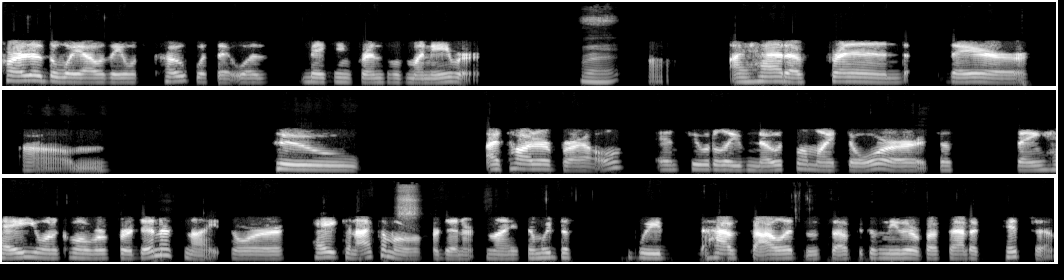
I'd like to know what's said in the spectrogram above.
part of the way I was able to cope with it was making friends with my neighbors. Right. I had a friend there um, who I taught her Braille, and she would leave notes on my door just saying, "Hey, you want to come over for dinner tonight?" or "Hey, can I come over for dinner tonight?" And we just we'd have salads and stuff because neither of us had a kitchen.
